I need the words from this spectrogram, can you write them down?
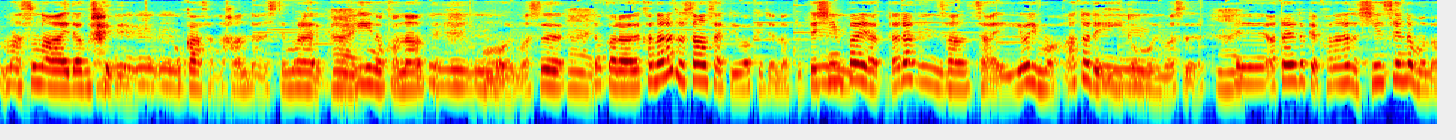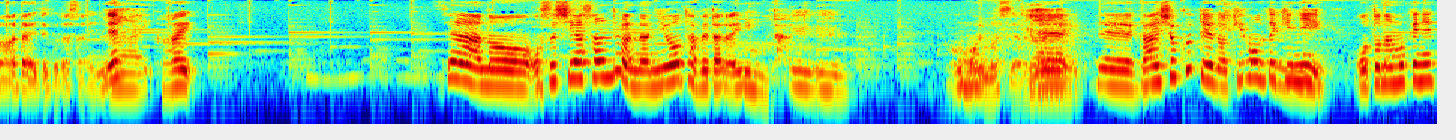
まあその間ぐらいでお母さんが判断してもらえばいいのかなって思います。はい。だから必ず3歳というわけじゃなくて、うん心配やったらん。3歳よりも後でいいと思います。はい。で与えるときは必ず新鮮なものを与えてくださいね。はい。はい。じゃあ、あの、お寿司屋さんでは何を食べたらいいんだ？うんうん。思いますよね。で、外食っていうのは基本的に大人向けに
